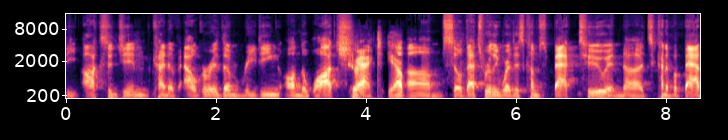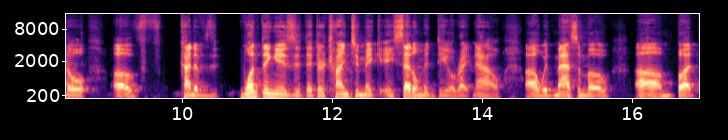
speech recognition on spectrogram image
the oxygen kind of algorithm reading on the watch. Correct. Yep. Um, so that's really where this comes back to. And uh, it's kind of a battle of kind of one thing is that they're trying to make a settlement deal right now uh, with Masimo. Um, but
